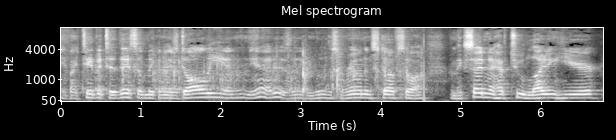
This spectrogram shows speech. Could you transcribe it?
if I tape it to this, it'll make a nice dolly, and yeah, it is. And you can move this around and stuff. So I'm excited. I have two lighting here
